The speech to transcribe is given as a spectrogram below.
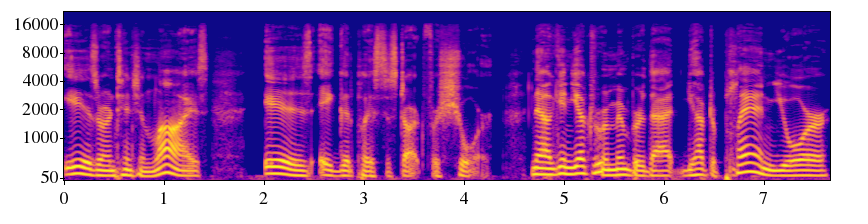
is or intention lies is a good place to start for sure. Now again, you have to remember that you have to plan your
